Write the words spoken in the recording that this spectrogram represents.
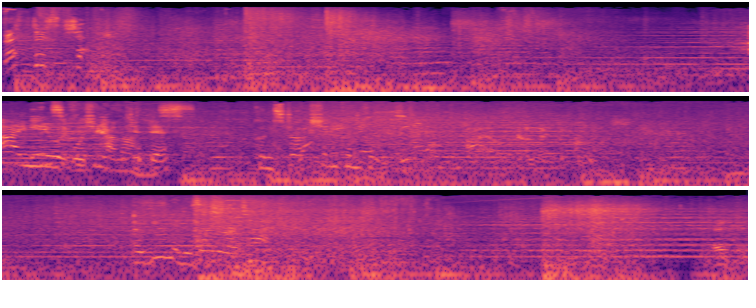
Thrusters check. I knew it would Insufficient come to this. Construction complete. A unit is under attack. Thank you.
